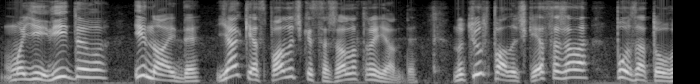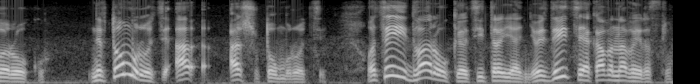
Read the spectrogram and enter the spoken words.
мої відео і знайде, як я з палички сажала троянди. Ну цю з палички я сажала поза того року. Не в тому році, а аж в тому році. Оце їй два роки, оцій троянді. Ось дивіться, яка вона виросла.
